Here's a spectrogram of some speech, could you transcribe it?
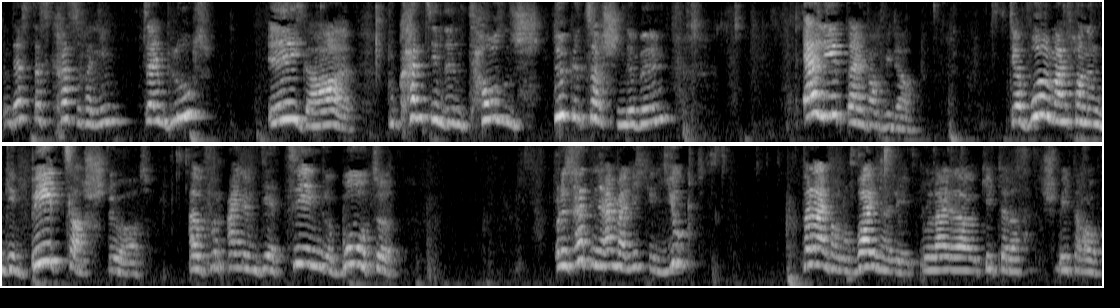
und das ist das Krasse von ihm, sein Blut, egal. Du kannst ihn in tausend Stücke zerschnibbeln. Er lebt einfach wieder. Der wurde mal von einem Gebet zerstört. Also von einem der zehn Gebote. Und es hat ihn einmal nicht gejuckt weil er einfach noch weiterlebt. Nur leider gibt er das später auf.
